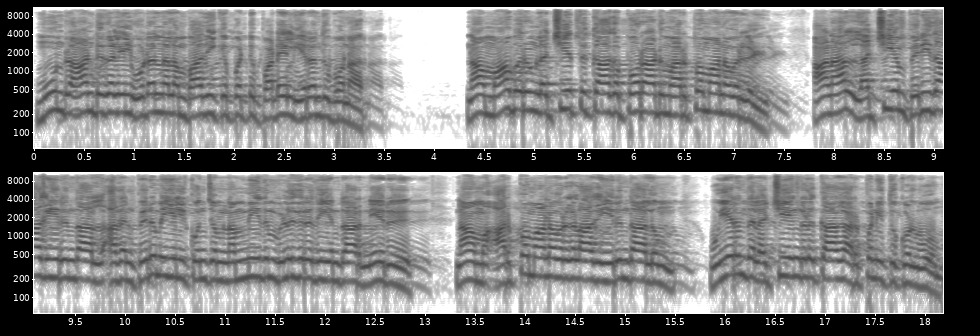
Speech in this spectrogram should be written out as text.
மூன்று ஆண்டுகளில் உடல்நலம் பாதிக்கப்பட்டு படையில் இறந்து போனார். நாம் மாபெரும் லட்சியத்துக்காக போராடும் அற்பமானவர்கள். ஆனால் லட்சியம் பெரிதாக இருந்தால் அதன் பெருமையில் கொஞ்சம் நம்மீதும் விழுகிறது என்றார் நேரு. நாம் அற்பமானவர்களாக இருந்தாலும் உயர்ந்த லட்சியங்களுக்காக அர்ப்பணித்துக் கொள்வோம்.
